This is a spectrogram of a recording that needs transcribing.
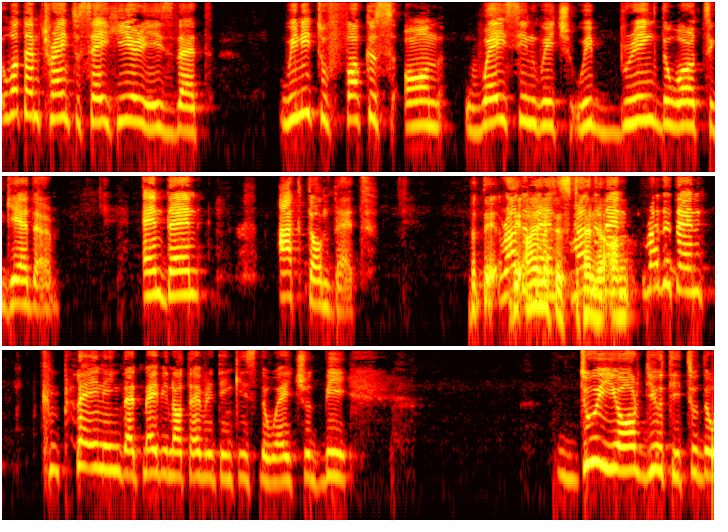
what I'm trying to say here is that we need to focus on ways in which we bring the world together and then act on that. But the, rather the IMF than, is dependent rather than, on rather than complaining that maybe not everything is the way it should be do your duty to the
